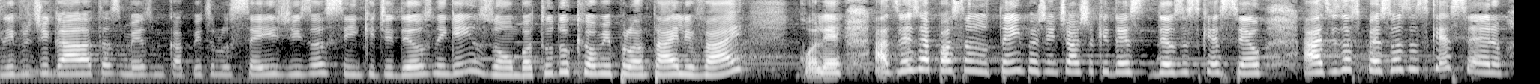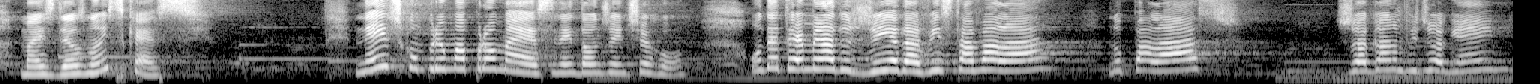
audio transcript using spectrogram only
livro de Gálatas mesmo, capítulo 6, diz assim, que de Deus ninguém zomba. Tudo que eu me plantar, Ele vai colher. Às vezes vai passando o tempo, a gente acha que Deus esqueceu. Às vezes as pessoas esqueceram, mas Deus não esquece nem de cumprir uma promessa, nem de onde a gente errou. Um determinado dia, Davi estava lá, no palácio, jogando videogame,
